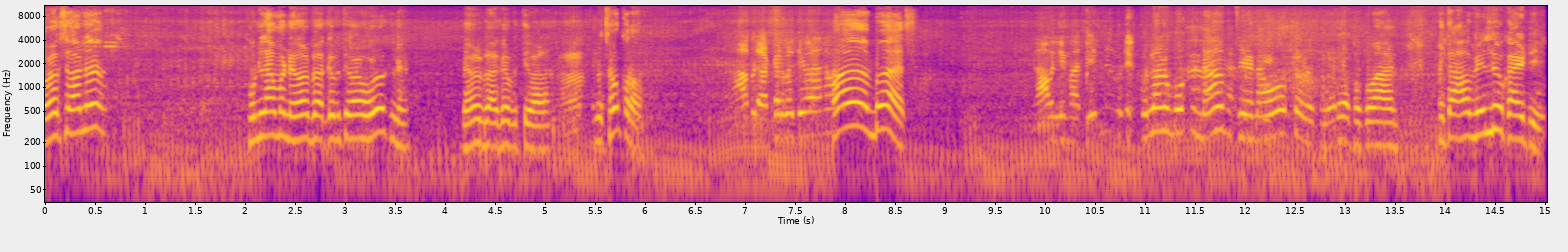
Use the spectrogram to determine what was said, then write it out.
ઓળખશો ને મુંડલામાં નેવળ અગરબત્તી વાળા ઓળખ ને? નેવળ ભાગવતી વાળા છોકરો? હા બસ. પેલાનું મોટું નામ છે ના ઓળખતો નથી. અરે ભગવાન. તો આ વેલ્યુ કાઢી.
